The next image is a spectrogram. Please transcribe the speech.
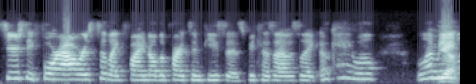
seriously four hours to like find all the parts and pieces because I was like, okay, well, let me, Yeah.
